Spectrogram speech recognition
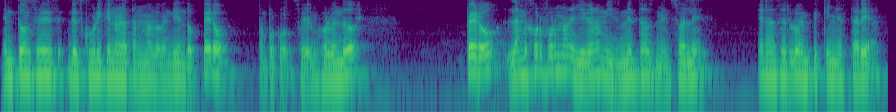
Entonces descubrí que no era tan malo vendiendo, pero tampoco soy el mejor vendedor. Pero la mejor forma de llegar a mis metas mensuales era hacerlo en pequeñas tareas.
